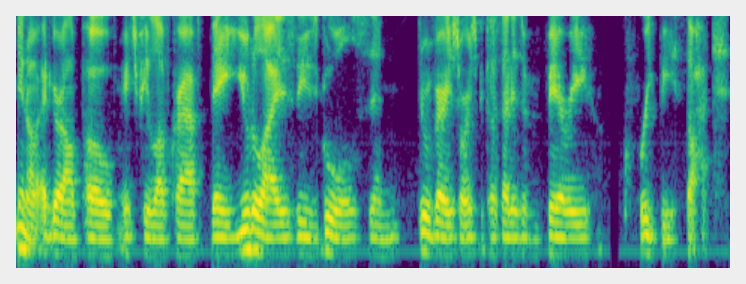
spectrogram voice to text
you know, Edgar Allan Poe, H.P. Lovecraft, they utilize these ghouls and through various stories because that is a very creepy thought.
